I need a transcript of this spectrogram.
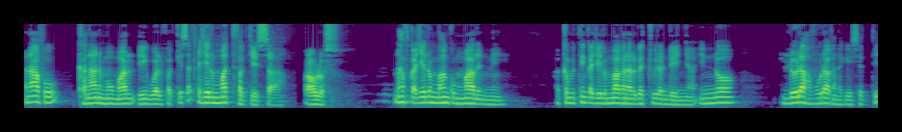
Kanaafuu kanaan immoo maal wal fakkeessa qajeelummaatti fakkeessa Paawulos. Kanaaf qajeelummaan kun maal inni akkamittiin qajeelummaa kana argachuu dandeenya innoo lola hafuuraa kana keessatti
